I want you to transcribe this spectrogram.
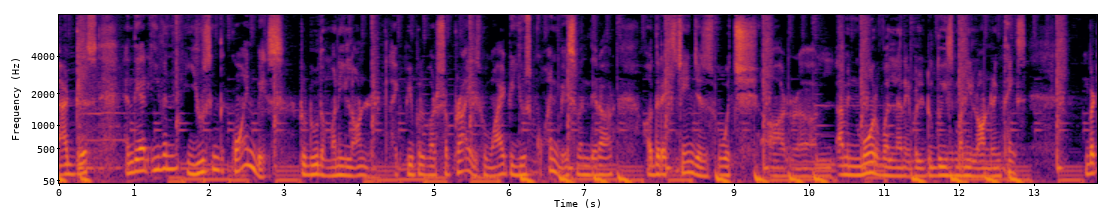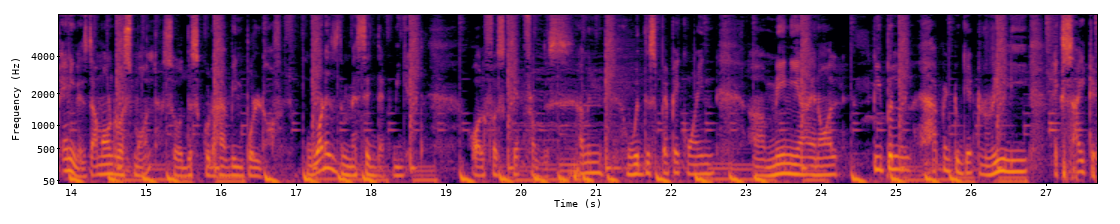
address and they are even using the coinbase to do the money laundering. Like people were surprised why to use coinbase when there are other exchanges which are uh, i mean more vulnerable to these money laundering things. But anyways the amount was small so this could have been pulled off. What is the message that we get? All of us get from this. I mean with this pepe coin uh, mania and all people happen to get really excited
